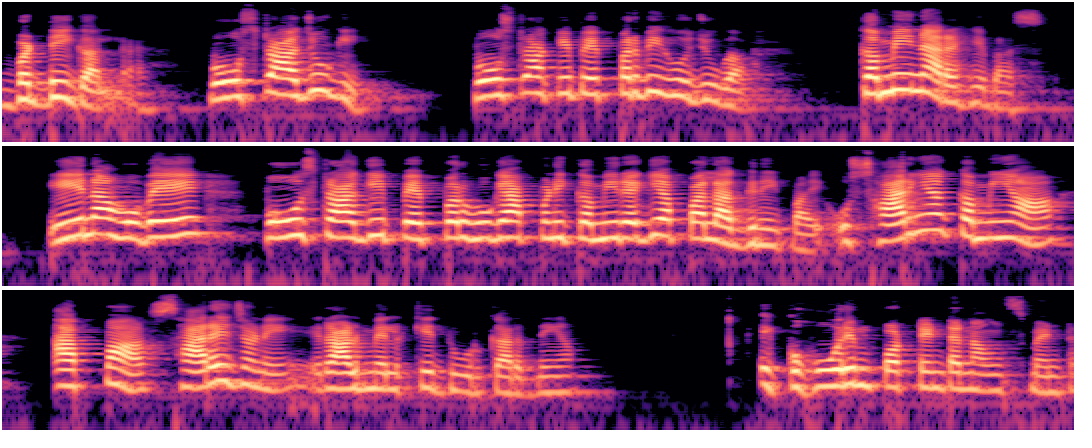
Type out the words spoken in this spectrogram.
ਵੱਡੀ ਗੱਲ ਹੈ। ਪੋਸਟ ਆ ਜੂਗੀ। ਪੋਸਟ ਆ ਕੇ ਪੇਪਰ ਵੀ ਹੋ ਜਾਊਗਾ ਕਮੀ ਨਾ ਰਹੇ ਬਸ। ਇਹ ਨਾ ਹੋਵੇ ਪੋਸਟ ਆ ਗਈ, ਪੇਪਰ ਹੋ ਗਿਆ, ਆਪਣੀ ਕਮੀ ਰਹਿ ਗਈ, ਆਪਾਂ ਲੱਗ ਨਹੀਂ ਪਾਏ। ਉਹ ਸਾਰੀਆਂ ਕਮੀਆਂ ਆਪਾਂ ਸਾਰੇ ਜਣੇ ਰਲ ਮਿਲ ਕੇ ਦੂਰ ਕਰਦੇ ਹਾਂ। ਇੱਕ ਹੋਰ important announcement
